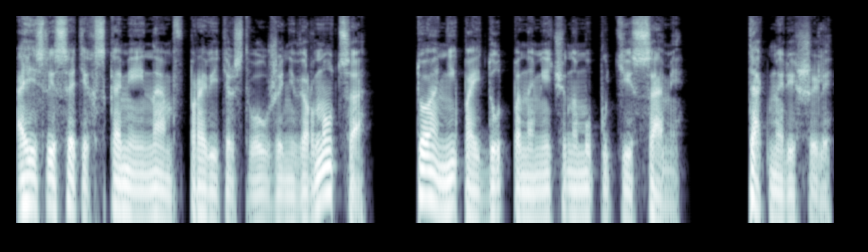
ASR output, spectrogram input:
А если с этих скамей нам в правительство уже не вернуться, то они пойдут по намеченному пути сами. Так мы решили.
